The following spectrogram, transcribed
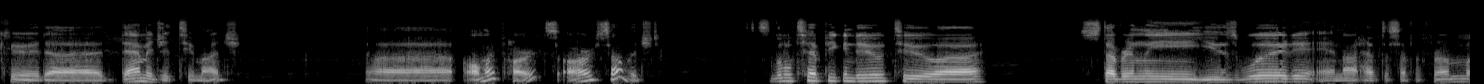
could uh, damage it too much, uh, all my parts are salvaged. It's a little tip you can do to uh, stubbornly use wood and not have to suffer from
